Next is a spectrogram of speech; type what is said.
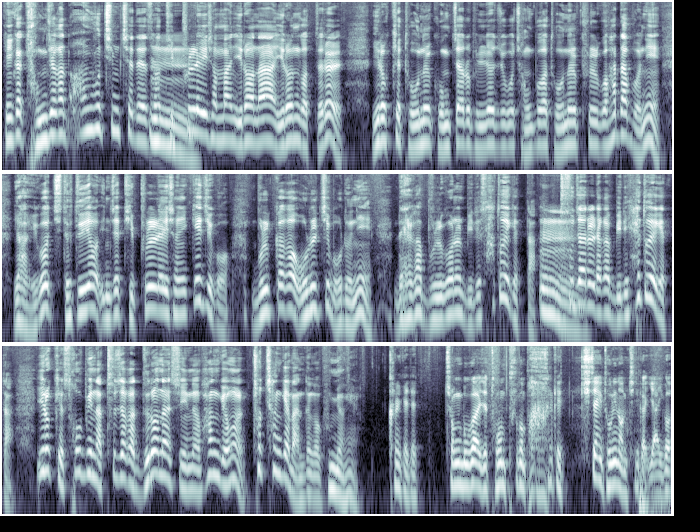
그러니까 경제가 너무 침체돼서 음. 디플레이션만 일어나 이런 것들을 이렇게 돈을 공짜로 빌려주고 정부가 돈을 풀고 하다 보니 야 이거 드디어 이제 디플레이션이 깨지고 물가가 오를지 모르니 내가 물건을 미리 사둬야겠다 음. 투자를 내가 미리 해둬야겠다 이렇게 소비나 투자가 늘어날 수 있는 환경을 초창기에 만든 거 분명해요. 그러니까 이제 정부가 이제 돈 풀고 막 이렇게 시장에 돈이 넘치니까 야 이거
